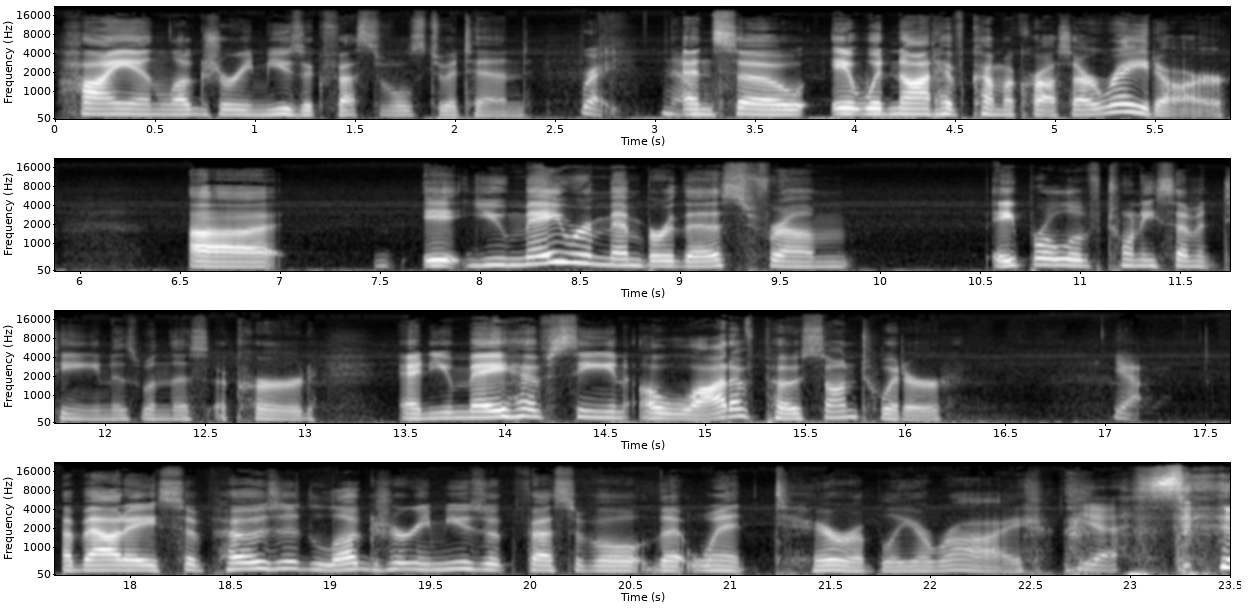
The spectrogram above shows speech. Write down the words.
high end luxury music festivals to attend. Right. No. And so it would not have come across our radar. Uh, it, you may remember this from April of 2017 is when this occurred. And you may have seen a lot of posts on Twitter yeah. About a supposed luxury music festival that went terribly awry. Yes.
